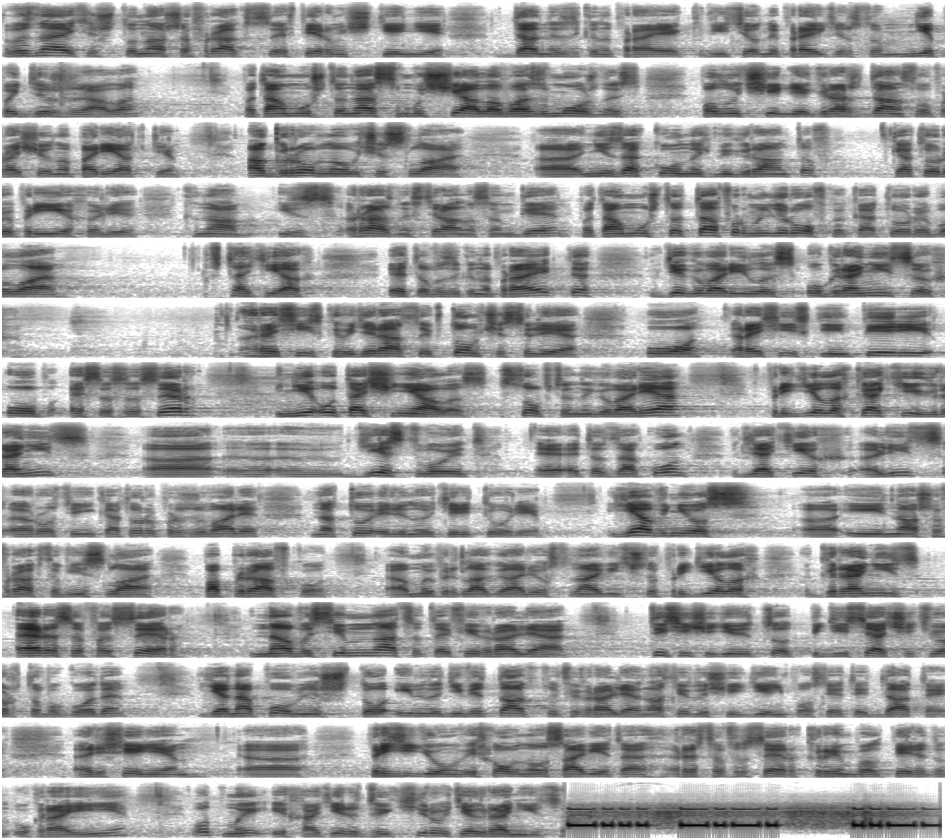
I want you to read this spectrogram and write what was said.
Вы знаете, что наша фракция в первом чтении данный законопроект, внесенный правительством, не поддержала потому что нас смущала возможность получения гражданства в упрощенном порядке огромного числа э, незаконных мигрантов, которые приехали к нам из разных стран СНГ, потому что та формулировка, которая была в статьях этого законопроекта, где говорилось о границах Российской Федерации, в том числе о Российской империи, об СССР, не уточнялось, собственно говоря, в пределах каких границ э, э, действует э, этот закон для тех лиц, родственники которых проживали на той или иной территории. Я внес и наша фракция внесла поправку, э, мы предлагали установить, что в пределах границ РСФСР на 18 февраля 1954 года. Я напомню, что именно 19 февраля, на следующий день после этой даты, решением э, Президиума Верховного Совета РСФСР Крым был передан Украине. Вот мы и хотели зафиксировать те границы.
